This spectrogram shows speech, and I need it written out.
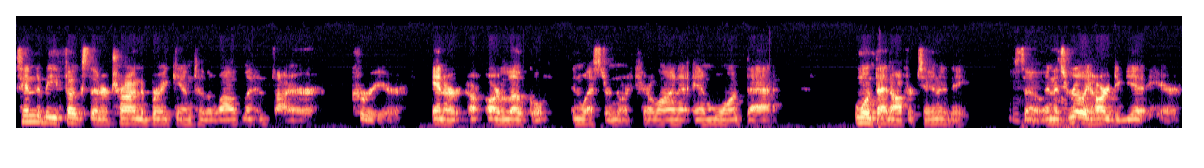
tend to be folks that are trying to break into the wildland fire career and are, are, are local in Western North Carolina and want that want that opportunity. Mm-hmm. So, and it's really hard to get here.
